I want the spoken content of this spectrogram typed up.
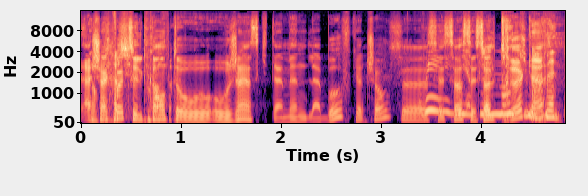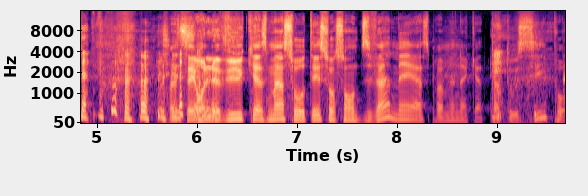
à chaque fois tu le comptes aux, aux gens, est-ce qu'ils t'amènent de la bouffe, quelque chose? Euh, Oui, c'est ça, c'est ça le truc. qui Hein? tu on l'a vu quasiment sauter sur son divan, mais elle se promène à quatre pattes aussi. pour.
